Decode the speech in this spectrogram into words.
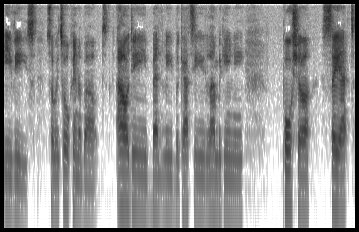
EVs. So we're talking about Audi, Bentley, Bugatti, Lamborghini, Porsche, Seat,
